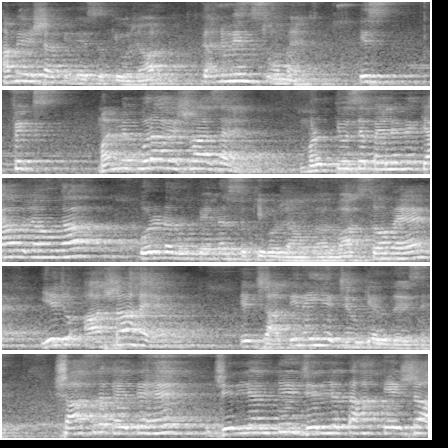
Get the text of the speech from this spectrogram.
हमेशा के लिए सुखी हो जाऊँ। और कन्विंस्ड हूँ मैं, इस फिक्स मन में पूरा विश्वास है। मृत्यु से पहले मैं क्या हो जाऊँगा? पूर्ण रूपे न सुखी हो जाऊँगा। और वास्तव में ये जो आशा है, ये जाती नहीं है जीव के हृदय से। शास्त्र कहते हैं, जिरियंती जिरियता केशा।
